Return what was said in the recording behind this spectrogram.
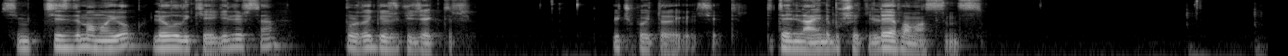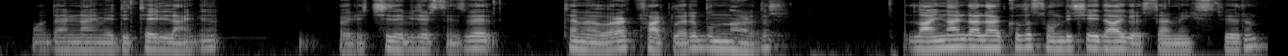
Şimdi çizdim ama yok. Level 2'ye gelirsem burada gözükecektir. 3 boyutta da gözükecektir. Detail line'ı bu şekilde yapamazsınız. Model line ve detail line'ı böyle çizebilirsiniz ve temel olarak farkları bunlardır. Line'larla alakalı son bir şey daha göstermek istiyorum.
